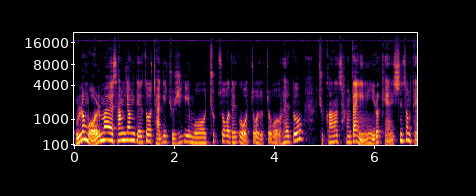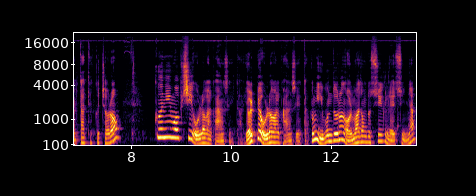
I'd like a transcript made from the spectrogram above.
물론 뭐 얼마에 상장돼서 자기 주식이 뭐 축소가 되고 어쩌고 저쩌고 해도 주가는 상당히 이렇게 신성 델타 테크처럼 끊임없이 올라갈 가능성이 있다. 10배 올라갈 가능성이 있다. 그럼 이분들은 얼마 정도 수익을 낼 수 있냐?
